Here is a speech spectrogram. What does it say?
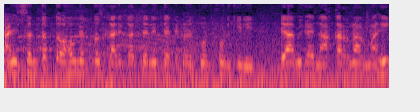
आणि संतप्त भावनेतनंच कार्यकर्त्यांनी त्या ठिकाणी तोडफोड केली. हे आम्ही काही नाकारणार नाही.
